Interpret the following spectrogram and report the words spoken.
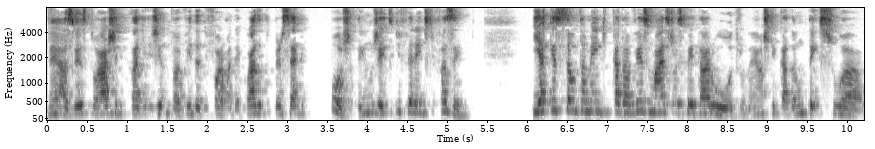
né? Às vezes tu acha que está dirigindo a tua vida de forma adequada, tu percebe, poxa, tem um jeito diferente de fazer. E a questão também de cada vez mais respeitar o outro, né? Acho que cada um tem sua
